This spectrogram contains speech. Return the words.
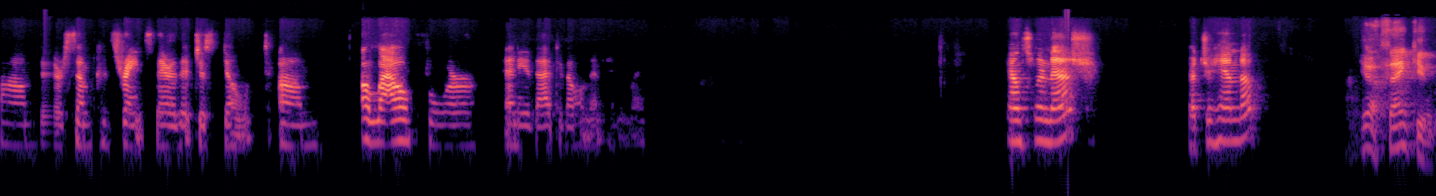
um, there's some constraints there that just don't um, allow for any of that development anyway. Councillor Nash, got your hand up? Yeah, thank you.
